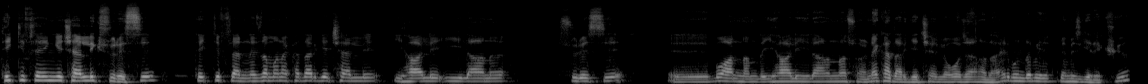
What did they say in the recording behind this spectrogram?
Tekliflerin geçerlilik süresi, teklifler ne zamana kadar geçerli, ihale ilanı süresi e, bu anlamda ihale ilanından sonra ne kadar geçerli olacağına dair bunu da belirtmemiz gerekiyor.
